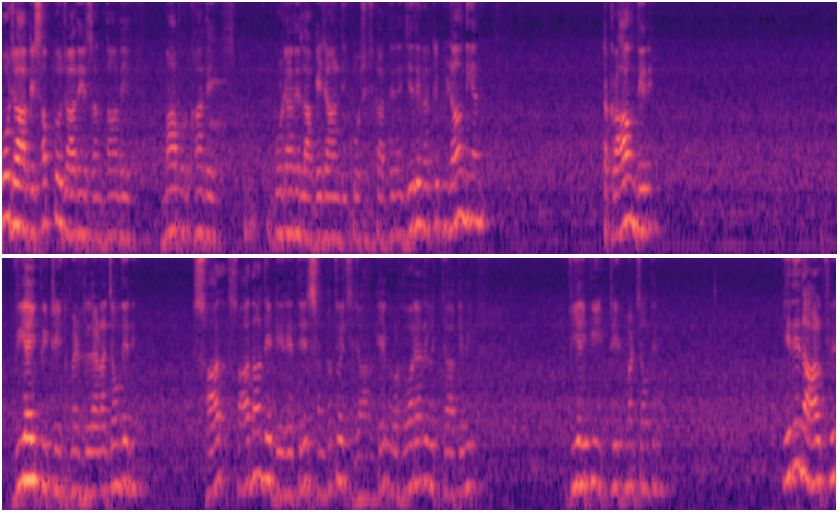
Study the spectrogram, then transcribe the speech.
ਉਹ ਜਾ ਕੇ ਸਭ ਤੋਂ ਜ਼ਿਆਦਾ ਸੰਤਾਂ ਦੇ, ਮਹਾਂਪੁਰਖਾਂ ਦੇ ਗੋੜਿਆਂ ਦੇ ਲਾਗੇ ਜਾਣ ਦੀ ਕੋਸ਼ਿਸ਼ ਕਰਦੇ ਨੇ, ਜਿਹਦੇ ਕਰਕੇ ਪੀੜਾਂ ਹੁੰਦੀਆਂ ਨੇ, ਟਕਰਾਅ ਹੁੰਦੇ ਨੇ। ਵੀਆਈਪੀ ਟ੍ਰੀਟਮੈਂਟ ਲੈਣਾ ਚਾਹੁੰਦੇ ਨੇ। ਸਾਧਾਂ ਦੇ ਡੇਰੇ ਤੇ ਸੰਗਤ ਵਿੱਚ ਜਾ ਕੇ, ਗੁਰਦੁਆਰਿਆਂ ਦੇ ਵਿੱਚ ਜਾ ਕੇ ਵੀ ਵੀਆਈਪੀ ਟ੍ਰੀਟਮੈਂਟ ਚਾਹੁੰਦੇ ਨੇ। ਇਹਦੇ ਨਾਲ ਫਿਰ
